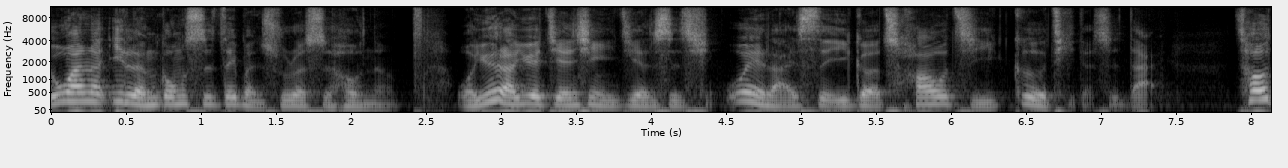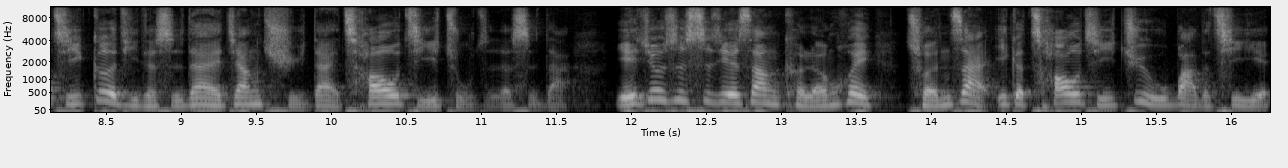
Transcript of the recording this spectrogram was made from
读完了《艺人公司》这本书的时候呢，我越来越坚信一件事情：未来是一个超级个体的时代。超级个体的时代将取代超级组织的时代，也就是世界上可能会存在一个超级巨无霸的企业，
